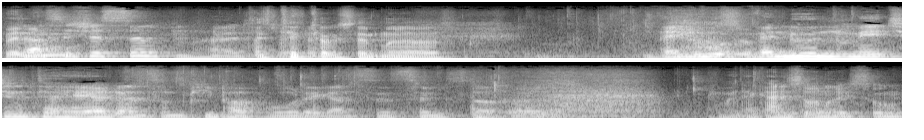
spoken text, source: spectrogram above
wenn du. Klassisches Simpen halt. Das TikTok-Simpen oder was? Wenn du, wenn du einem Mädchen hinterher rennst und pipapo, der ganze Sim-Stuff halt. Aber der gar nicht so in Richtung.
